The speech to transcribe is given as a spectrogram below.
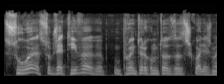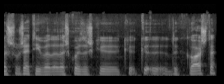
sua, subjetiva, porventura como todas as escolhas, mas subjetiva das coisas que, que, que de que gosta.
